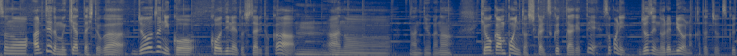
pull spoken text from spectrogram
そのある程度向き合った人が上手にこうコーディネートしたりとか、あのなんていうかな共感ポイントをしっかり作ってあげてそこに上手に乗れるような形を作っ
